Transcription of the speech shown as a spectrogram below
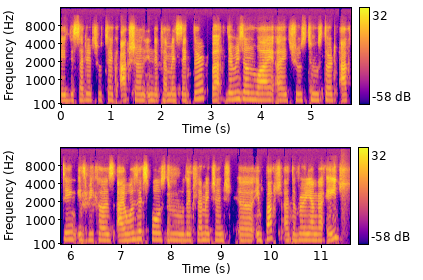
I decided to take action in the climate sector. But the reason why I choose to start acting is because I was exposed to the climate change uh, impact at a very younger age.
